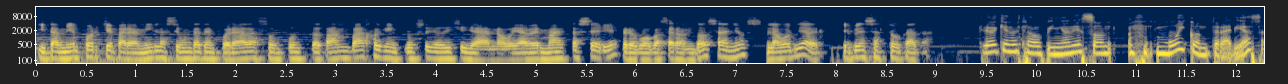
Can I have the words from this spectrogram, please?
y también porque para mí la segunda temporada fue un punto tan bajo que incluso yo dije ya no voy a ver más esta serie, pero como pasaron dos años, la volví a ver. ¿Qué piensas tú, Kata? Creo que nuestras opiniones son muy contrarias.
